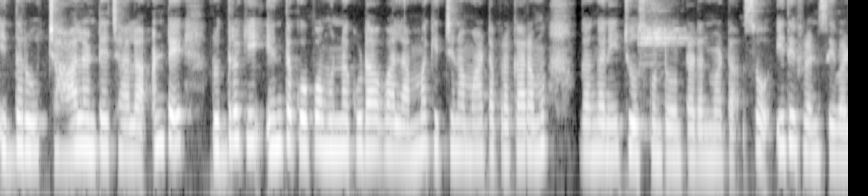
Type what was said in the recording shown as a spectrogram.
ఇద్దరు చాలా అంటే చాలా అంటే రుద్రకి ఎంత కోపం ఉన్నా కూడా వాళ్ళ అమ్మకి ఇచ్చిన మాట ప్రకారం గంగని చూసుకుంటూ ఉంటాడనమాట సో ఇది ఫ్రెండ్స్ ఇవాళ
